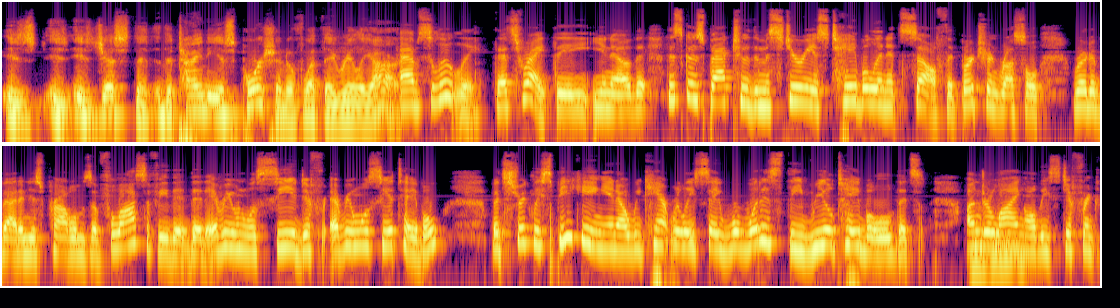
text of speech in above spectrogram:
is is, is just the, the tiniest portion of what they really are. Absolutely. That's right. The you know, the, this goes back to the mysterious table in itself that Bertrand Russell wrote about in his problems of philosophy that, that everyone will see a different everyone will see a table, but strictly speaking, you know, we can't really say, well, what is the real table that's underlying mm-hmm. all these different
